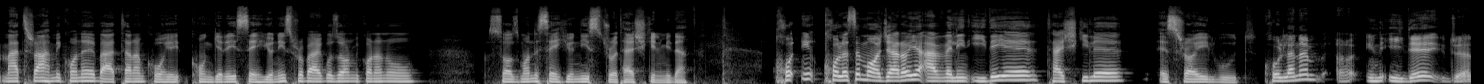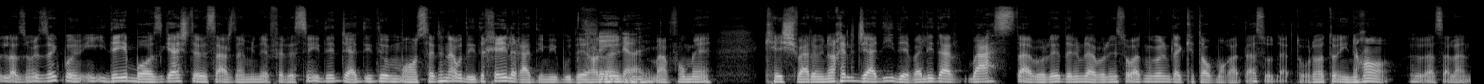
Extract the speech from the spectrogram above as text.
مطرح می‌کنه. بعدتر هم کنگره سهیونیسم رو برگزار می‌کنن و سازمان سهیونیست رو تشکیل میدن. خب این خلاصه ماجرای اولین ایده تشکیل اسرائیل بود. کلا این ایده لازم ذکر با این ایده بازگشت به سرزمین فلسطین ایده جدید و معاصر نبوده ایده خیلی قدیمی بوده. حالا مفهوم کشور و اینا خیلی جدیده ولی در بحث درباره داریم درباره این صحبت می‌کنیم در کتاب مقدس و در تورات و اینها مثلا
